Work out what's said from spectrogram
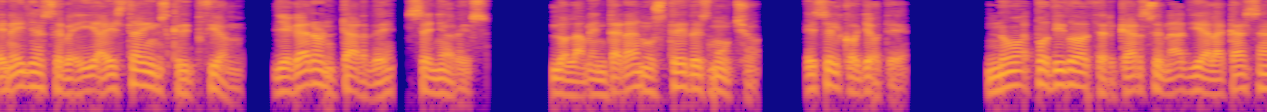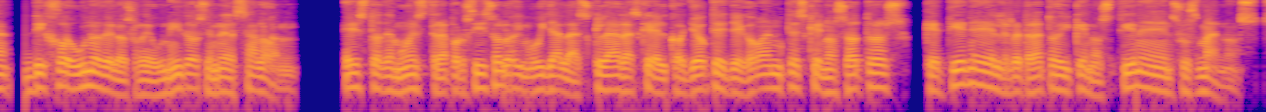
En ella se veía esta inscripción. Llegaron tarde, señores. Lo lamentarán ustedes mucho. Es el coyote. No ha podido acercarse nadie a la casa, dijo uno de los reunidos en el salón. Esto demuestra por sí solo y muy a las claras que el coyote llegó antes que nosotros, que tiene el retrato y que nos tiene en sus manos.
